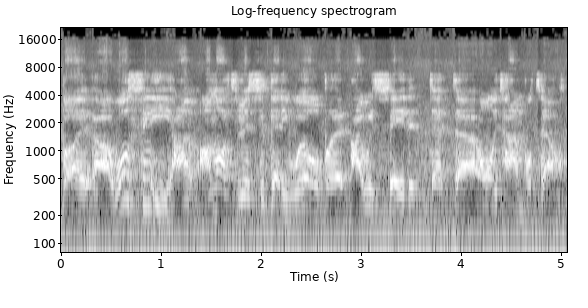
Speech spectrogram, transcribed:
but uh, we'll see. I'm, I'm, optimistic that he will, but I would say that that uh, only time will tell.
